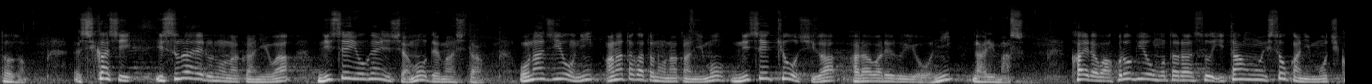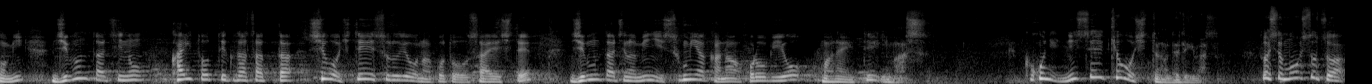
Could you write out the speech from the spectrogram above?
どうぞ。しかしイスラエルの中には偽預言者も出ました。同じようにあなた方の中にも偽教師が現れるようになります。彼らは滅びをもたらす異端を密かに持ち込み自分たちの買い取ってくださった死を否定するようなことをさえして自分たちの身に速やかな滅びを招いています。ここに偽教師というのが出てきます。そしてもう一つは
